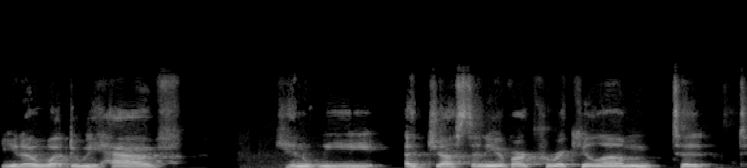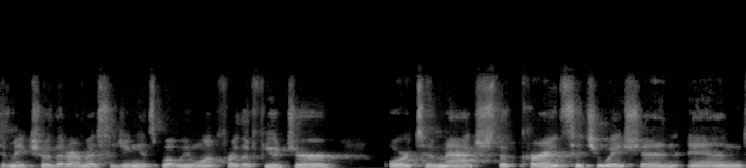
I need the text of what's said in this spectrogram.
you know what do we have? Can we adjust any of our curriculum to to make sure that our messaging is what we want for the future, or to match the current situation and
